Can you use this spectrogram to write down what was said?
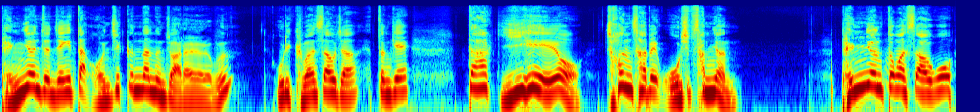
백년 전쟁이 딱 언제 끝났는 줄 알아요, 여러분? 우리 그만 싸우자 했던 게 딱 이해예요. 1453년. 100년 동안 싸우고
